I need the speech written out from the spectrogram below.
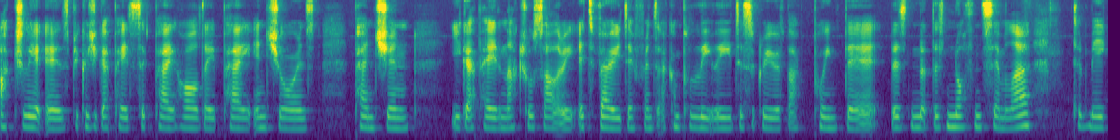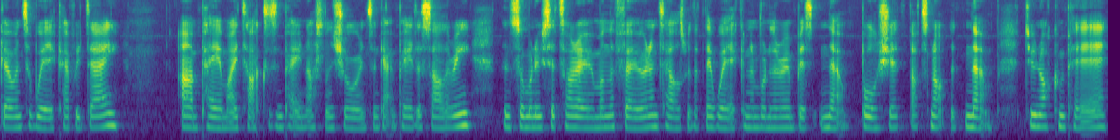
actually it is because you get paid sick pay, holiday pay, insurance, pension, you get paid an actual salary. It's very different. I completely disagree with that point there. There's no, there's nothing similar to me going to work every day and paying my taxes and paying national insurance and getting paid a salary than someone who sits at home on the phone and tells me that they're working and running their own business. No, bullshit. That's not, no. Do not compare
